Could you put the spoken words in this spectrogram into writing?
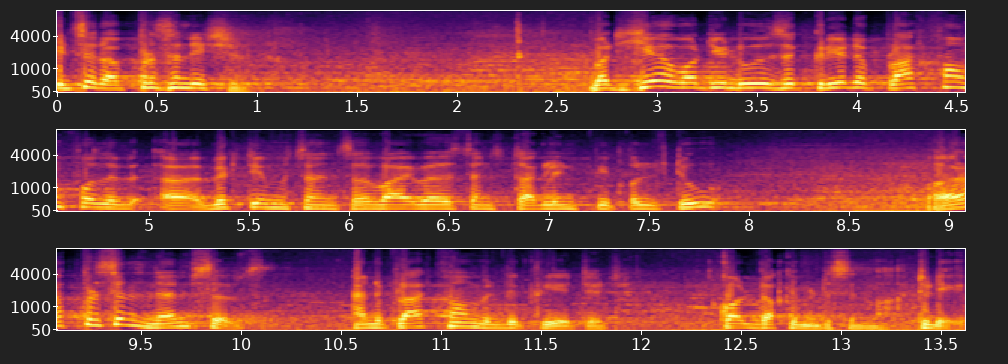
it's a representation. But here what you do is create a platform for the uh, victims and survivors and struggling people to represent themselves and a platform will be created called documentary cinema today.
